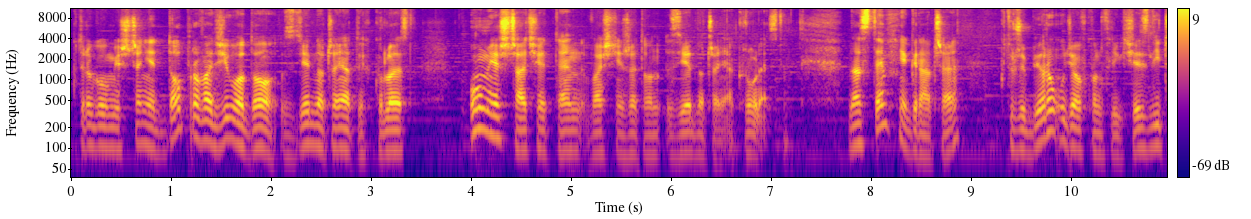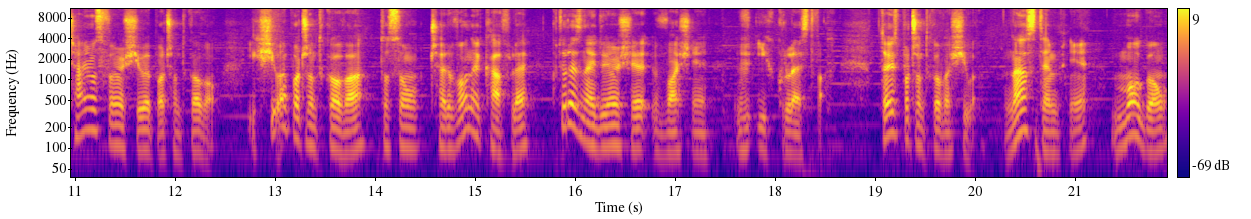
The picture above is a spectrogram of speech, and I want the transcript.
którego umieszczenie doprowadziło do zjednoczenia tych królestw, umieszczacie ten właśnie żeton zjednoczenia królestw. Następnie gracze, którzy biorą udział w konflikcie, zliczają swoją siłę początkową. Ich siła początkowa to są czerwone kafle, które znajdują się właśnie w ich królestwach. To jest początkowa siła. Następnie mogą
